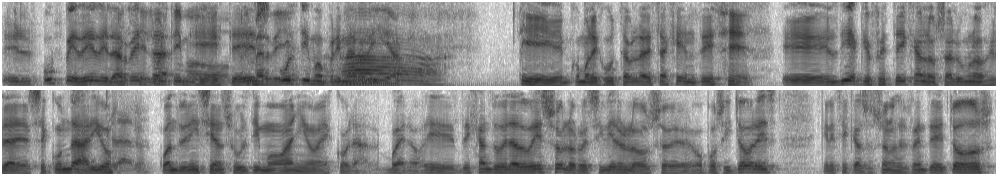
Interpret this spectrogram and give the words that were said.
El UPD de Larreta Es el último este, primer es día. último primer día. Ah, Eh, como les gusta hablar a esta gente, Sí. eh, el día que festejan los alumnos de la- del secundario Claro. cuando inician su último año escolar. Bueno, eh, dejando de lado eso, lo recibieron los eh, opositores, que en este caso son los del Frente de Todos,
